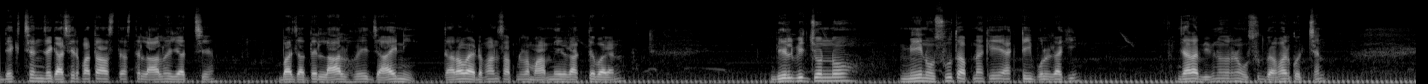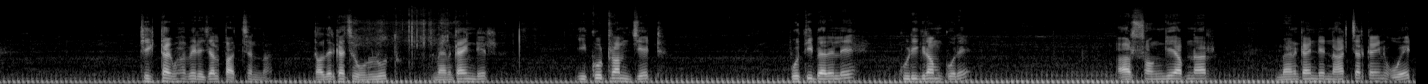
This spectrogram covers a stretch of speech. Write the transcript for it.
দেখছেন যে গাছের পাতা আস্তে আস্তে লাল হয়ে যাচ্ছে বা যাদের লাল হয়ে যায়নি, তারাও অ্যাডভান্স আপনারা মা- মেরে রাখতে পারেন। বিএলবির জন্য মেন ওষুধ আপনাকে একটাই বলে রাখি, যারা বিভিন্ন ধরনের ওষুধ ব্যবহার করছেন ঠিকঠাকভাবে রেজাল্ট পাচ্ছেন না। তাদের কাছে অনুরোধ, ম্যানকাইন্ডের ইকোট্রাম জেট প্রতি ব্যারেলে কুড়ি গ্রাম করে। আর সঙ্গে আপনার ম্যানকাইন্ডের নার্চার কাইন্ড ওয়েট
